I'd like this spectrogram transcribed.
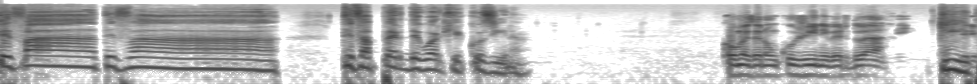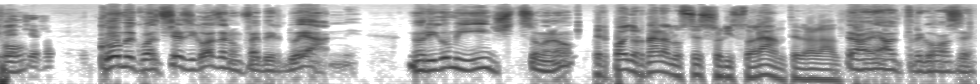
te fa, te fa, te fa perdere qualche cosina. Come se non cucini per due anni? Tipo, come qualsiasi cosa non fai per due anni. Non ricominci, insomma, no? Per poi tornare allo stesso ristorante, tra l'altro. Tra le altre cose.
